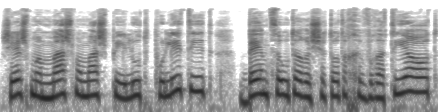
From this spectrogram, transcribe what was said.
שיש ממש ממש פעילות פוליטית באמצעות הרשתות החברתיות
